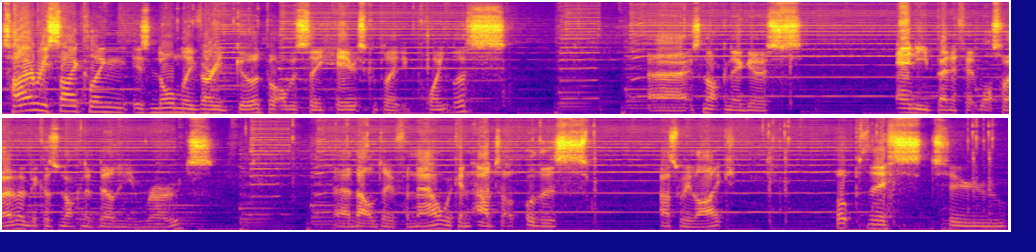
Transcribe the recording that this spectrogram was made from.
Tire recycling is normally very good, but obviously here it's completely pointless. Uh, it's not going to give us any benefit whatsoever because we're not going to build any roads. Uh, that'll do for now. We can add others as we like. Up this to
